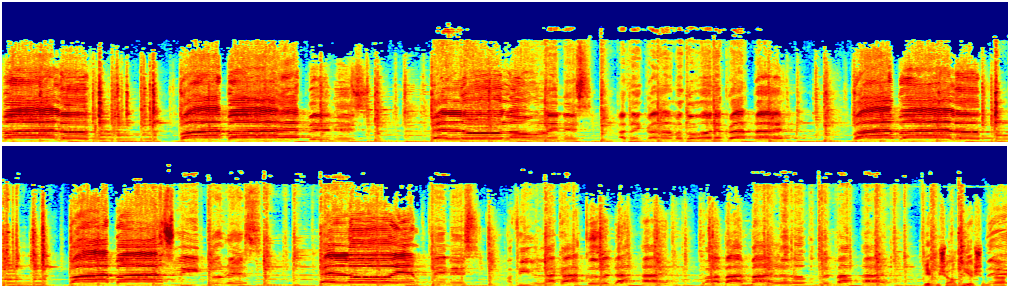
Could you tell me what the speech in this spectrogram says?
bye love, bye bye happiness, hello loneliness. I think I'm gonna cry. Bye bye love, bye bye sweet caress, hello emptiness. I feel like I could die. Bye bye my love, goodbye. 76 yaşında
